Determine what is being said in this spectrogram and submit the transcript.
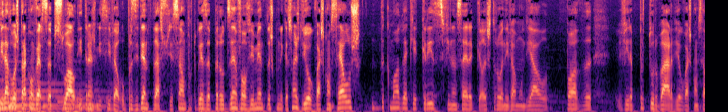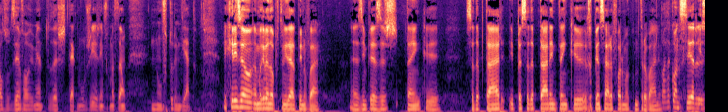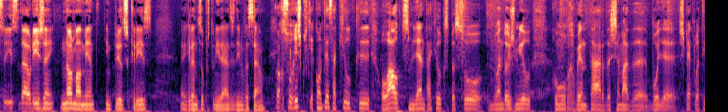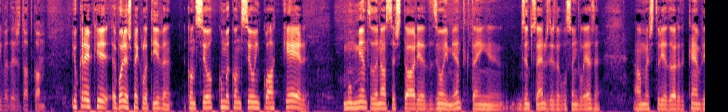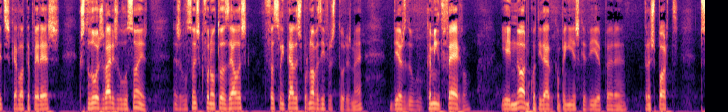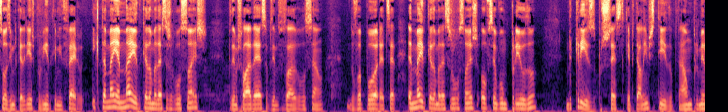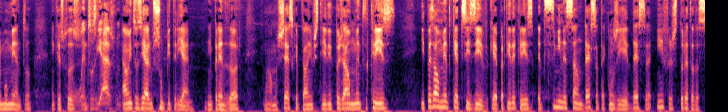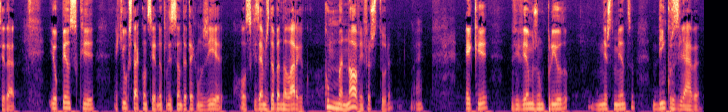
Convidado hoje para a conversa pessoal e transmissível o presidente da Associação Portuguesa para o Desenvolvimento das Comunicações, Diogo Vasconcelos. De que modo é que a crise financeira que alastrou a nível mundial pode vir a perturbar, Diogo Vasconcelos, o desenvolvimento das tecnologias de informação num futuro imediato? A crise é uma grande oportunidade para inovar. As empresas têm que se adaptar e para se adaptarem têm que repensar a forma como trabalham. Pode acontecer. Isso, isso dá origem, normalmente, em períodos de crise, a grandes oportunidades de inovação. Corre-se o risco de que aconteça aquilo que, ou algo semelhante àquilo que se passou no ano 2000 com o rebentar da chamada bolha especulativa das dot-com? Eu creio que a bolha especulativa aconteceu como aconteceu em qualquer momento da nossa história de desenvolvimento, que tem 200 eh, anos, desde a Revolução Inglesa. Há uma historiadora de Cambridge, Carlota Pérez, que estudou as várias revoluções, as revoluções que foram todas elas facilitadas por novas infraestruturas, não é? Desde o caminho de ferro e a enorme quantidade de companhias que havia para transporte de pessoas e mercadorias por via de caminho de ferro e que também a meio de cada uma destas revoluções, podemos falar dessa, podemos falar da revolução do vapor, etc. A meio de cada uma dessas revoluções houve sempre um período de crise, por excesso de capital investido. Há um primeiro momento em que as pessoas... O entusiasmo. Há um entusiasmo schumpeteriano, empreendedor. Há um excesso de capital investido e depois há um momento de crise e depois há um momento que é decisivo, que é a partir da crise, a disseminação dessa tecnologia e dessa infraestrutura a toda a sociedade. Eu penso que aquilo que está a acontecer na utilização da tecnologia, ou se quisermos da banda larga, como uma nova infraestrutura, é? É que vivemos um período, neste momento, de encruzilhada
